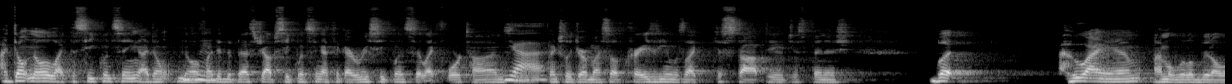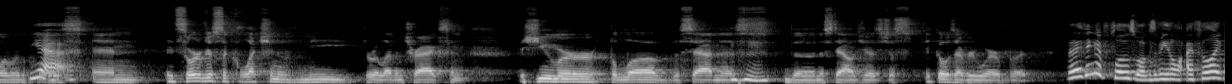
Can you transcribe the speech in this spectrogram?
I don't know like the sequencing. I don't know Mm-hmm. if I did the best job sequencing. I think I resequenced it like four times. and Yeah. eventually drove myself crazy and was like, just stop, dude, just finish. But who I am, I'm a little bit all over the place. Yeah. And it's sort of just a collection of me through 11 tracks and the humor, the love, the sadness, Mm-hmm. the nostalgia. It's just, it goes everywhere. But But I think it flows well because I mean, I feel like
